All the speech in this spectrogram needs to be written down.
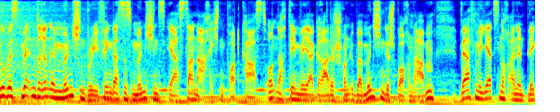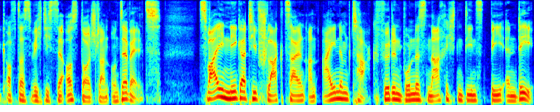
Du bist mittendrin im München Briefing, das ist Münchens erster Nachrichtenpodcast. Und nachdem wir ja gerade schon über München gesprochen haben, werfen wir jetzt noch einen Blick auf das Wichtigste aus Deutschland und der Welt. Zwei Negativschlagzeilen an einem Tag für den Bundesnachrichtendienst BND.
